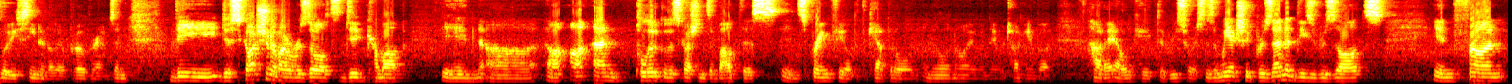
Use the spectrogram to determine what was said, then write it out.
we've seen in other programs. And the discussion of our results did come up in uh, uh, on political discussions about this in Springfield at the Capitol in Illinois when they were talking about how to allocate the resources. And we actually presented these results in front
